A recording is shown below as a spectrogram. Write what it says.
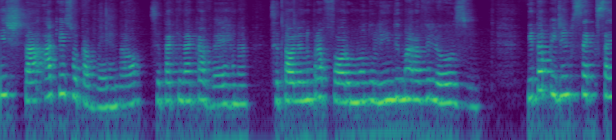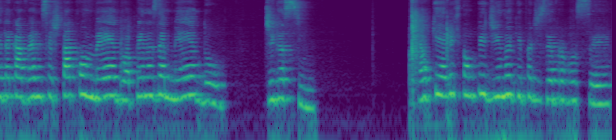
está. Aqui é sua caverna, ó. Você está aqui na caverna. Você está olhando para fora, um mundo lindo e maravilhoso. E está pedindo para você sair da caverna. Você está com medo, apenas é medo. Diga sim. É o que eles estão pedindo aqui para dizer para você.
